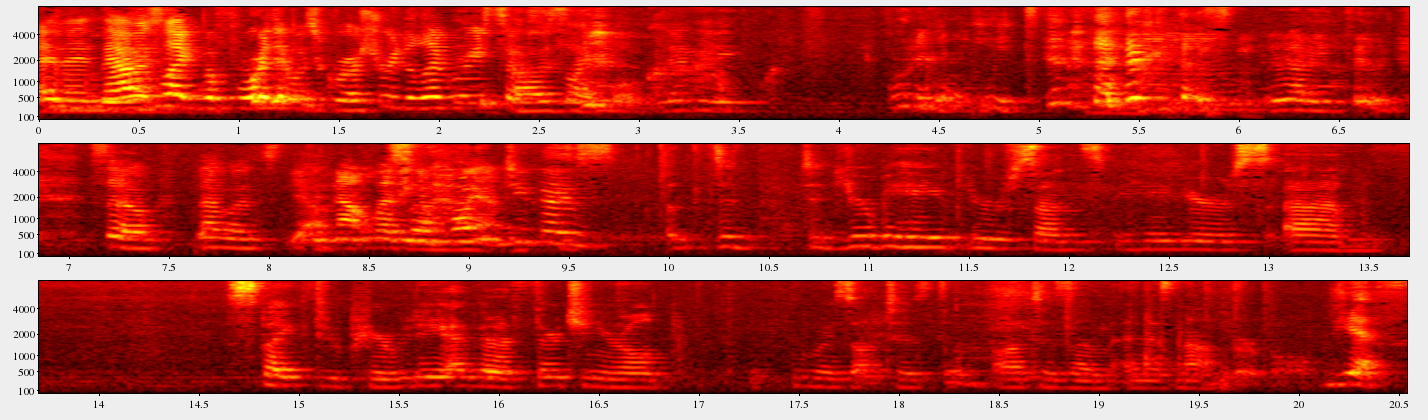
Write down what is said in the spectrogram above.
And then that was like before there was grocery delivery, so I was like, well, crap, what are we gonna eat? Because we don't have any food. So that was, yeah. Not letting So them how win. did you guys, uh, did, did your behavior, your son's behaviors, um, spike through puberty? I've got a thirteen-year-old who has autism, autism and is nonverbal. Yes,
